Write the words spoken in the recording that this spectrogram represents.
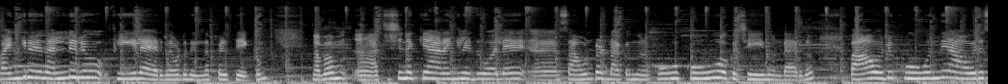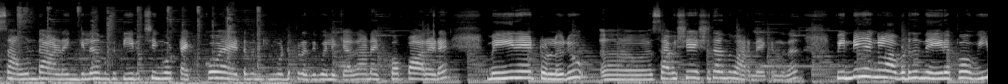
ഭയങ്കര ഒരു നല്ലൊരു ഫീലായിരുന്നു അവിടെ നിന്നപ്പോഴത്തേക്കും. അപ്പം അച്ഛനൊക്കെ ആണെങ്കിൽ ഇതുപോലെ സൗണ്ട് ഉണ്ടാക്കുന്നുണ്ട് കൂവ് കൂവൊക്കെ ചെയ്യുന്നുണ്ടായിരുന്നു. അപ്പോൾ ആ ഒരു കൂവുന്ന ആ ഒരു സൗണ്ട് ആണെങ്കിൽ നമുക്ക് തിരിച്ചിങ്ങോട്ട് എക്കോ ആയിട്ട് നമുക്ക് ഇങ്ങോട്ട് പ്രതിഫലിക്കാം. അതാണ് എക്കോ പാറയുടെ മെയിനായിട്ടുള്ളൊരു സവിശേഷത എന്ന് പറഞ്ഞേക്കുന്നത്. പിന്നെ ഞങ്ങൾ അവിടുന്ന് നേരെ ഇപ്പോൾ ഈ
